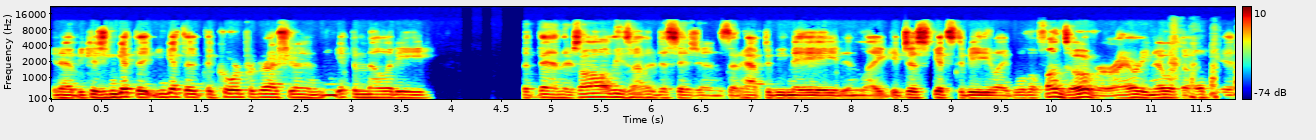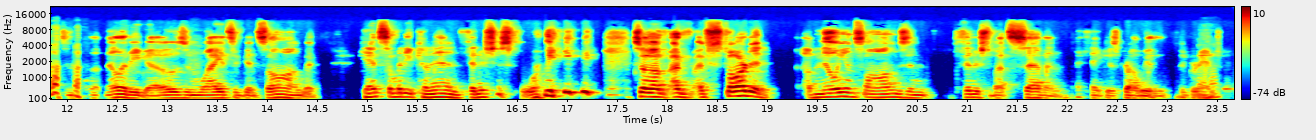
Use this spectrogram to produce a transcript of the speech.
You know, because you can get the you can get the the chord progression, you can get the melody, but then there's all these other decisions that have to be made and like it just gets to be like well the fun's over. I already know what the hook is and how the melody goes and why it's a good song but can't somebody come in and finish this for me? So I've, I've, I've started a million songs and finished about seven i think is probably the grand uh-huh.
